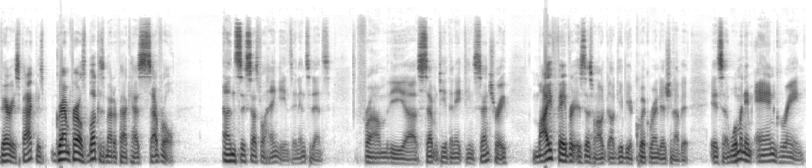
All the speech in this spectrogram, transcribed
various factors. Graham Farrell's book, as a matter of fact, has several unsuccessful hangings and incidents from the uh, 17th and 18th century. My favorite is this one. I'll, I'll give you a quick rendition of it. It's a woman named Anne Green.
